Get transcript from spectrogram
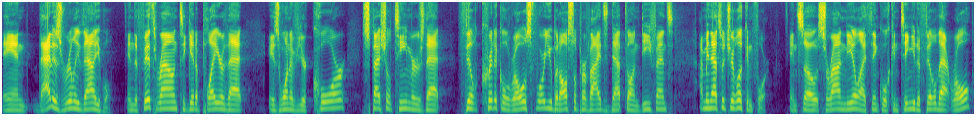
And that is really valuable. In the fifth round, to get a player that is one of your core special teamers that fill critical roles for you, but also provides depth on defense. I mean, that's what you're looking for. And so Siran Neal, I think, will continue to fill that role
